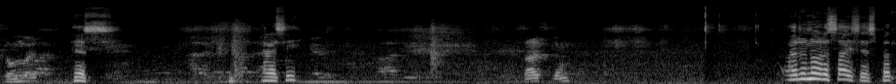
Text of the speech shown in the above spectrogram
Strong light. Yes. I see. Size come. I don't know the sizes, but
